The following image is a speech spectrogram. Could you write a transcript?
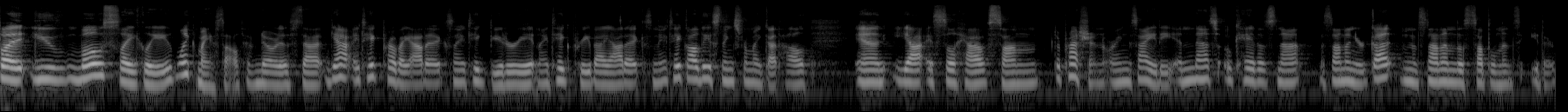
But you most likely like myself have noticed that yeah i take probiotics and i take butyrate and i take prebiotics and i take all these things for my gut health. And yeah i still have some depression or anxiety. And that's okay. That's not it's not on your gut and it's not on those supplements either.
